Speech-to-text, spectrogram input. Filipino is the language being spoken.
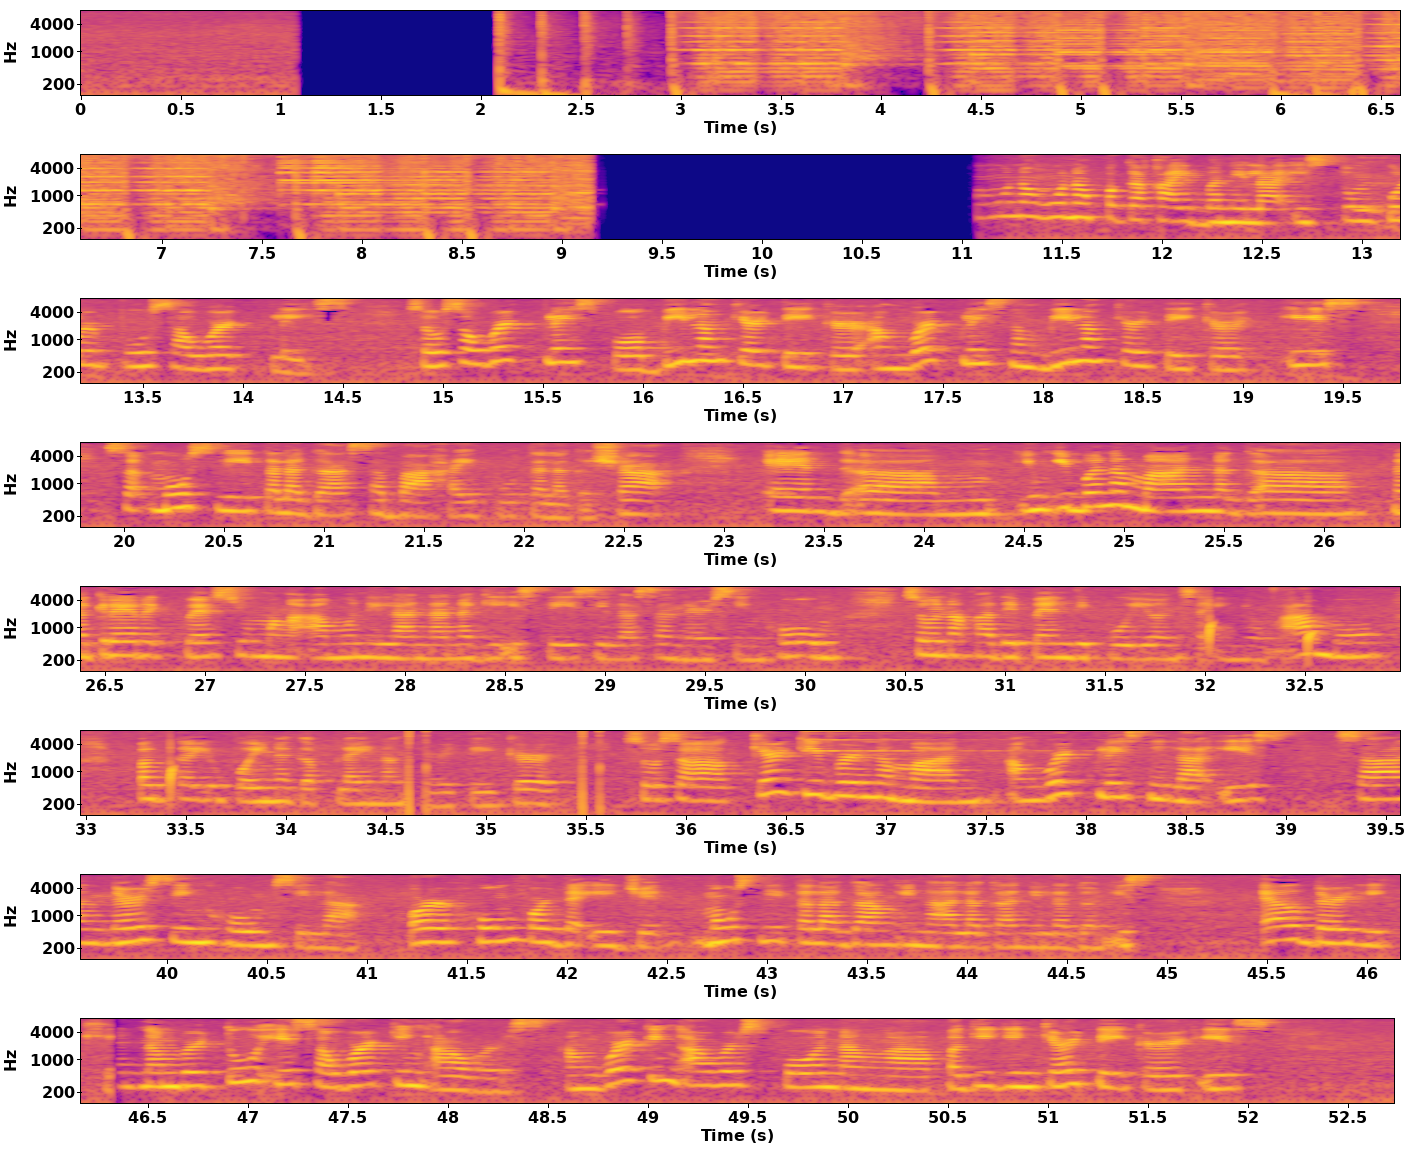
Ang unang-unang pagkakaiba nila is tungkol po sa workplace. So, sa workplace po, bilang caretaker, ang workplace ng bilang caretaker is sa, mostly talaga sa bahay po talaga siya. And um, yung iba naman, nag, uh, nagre-request yung mga amo nila na nag stay sila sa nursing home. So, nakadepende po yon sa inyong amo pag kayo po ay nag-apply ng caretaker. So, sa caregiver naman, ang workplace nila is sa nursing home sila or home for the aged. Mostly talaga ang inaalaga nila doon is elderly care. And number two is sa working hours. Ang working hours po ng uh, pagiging caretaker is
